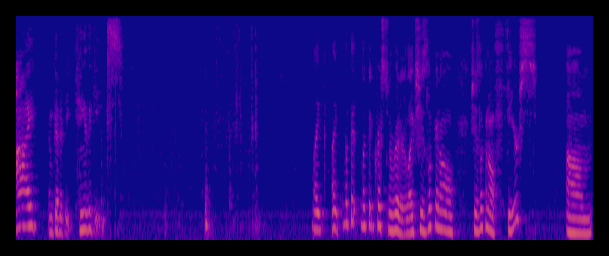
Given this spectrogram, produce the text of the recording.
I am going to be King of the Geeks. Like, like, look at look at Krysten Ritter. Like, she's looking all she's looking all fierce, um,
